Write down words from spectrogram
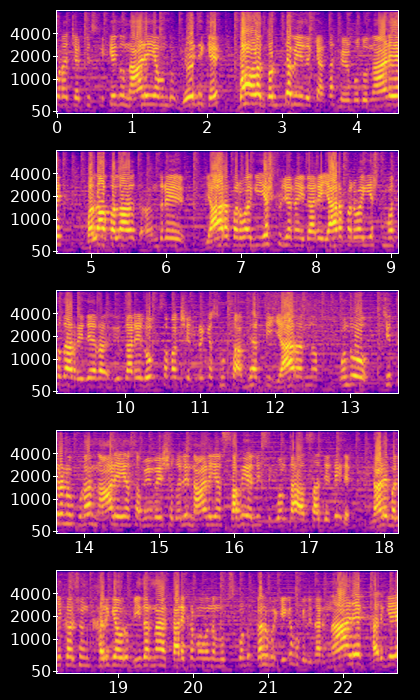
ಕೂಡ ಚರ್ಚಿಸ್ಲಿಕ್ಕೆ ಇದು ನಾಳೆಯ ಒಂದು ವೇದಿಕೆ, ಬಹಳ ದೊಡ್ಡ ವೇದಿಕೆ ಅಂತ ಹೇಳ್ಬೋದು. ನಾಳೆ ಬಲ ಬಲ ಅಂದ್ರೆ ಯಾರ ಪರವಾಗಿ ಎಷ್ಟು ಜನ ಇದ್ದಾರೆ, ಯಾರ ಪರವಾಗಿ ಎಷ್ಟು ಮತದಾರರು ಇದೆ- ಇದ್ದಾರೆ, ಲೋಕಸಭಾ ಕ್ಷೇತ್ರಕ್ಕೆ ಸೂಕ್ತ ಅಭ್ಯರ್ಥಿ ಯಾರನ್ನು ಒಂದು ಚಿತ್ರಣ ಕೂಡ ನಾಳೆಯ ಸಮಾವೇಶದಲ್ಲಿ, ನಾಳೆಯ ಸಭೆಯಲ್ಲಿ ಸಿಗುವಂತಹ ಸಾಧ್ಯತೆ ಇದೆ. ನಾಳೆ ಮಲ್ಲಿಕಾರ್ಜುನ್ ಖರ್ಗೆ ಅವರು ಬೀದರ್ನ ಕಾರ್ಯಕ್ರಮವನ್ನು ಮುಗಿಸಿಕೊಂಡು ಕಲಬುರಗಿಗೆ ಹೋಗಲಿದ್ದಾರೆ. ನಾಳೆ ಖರ್ಗೆಯ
